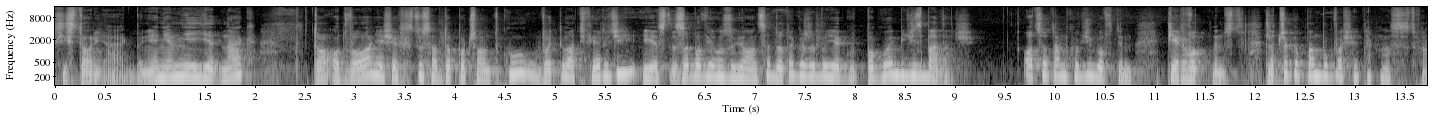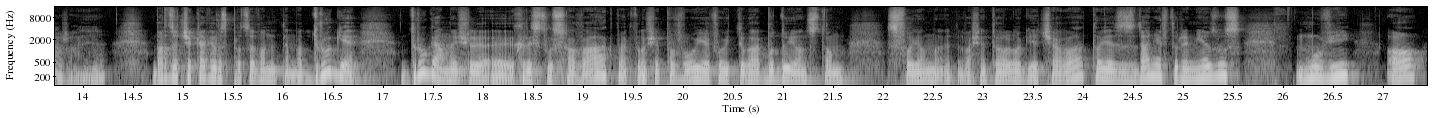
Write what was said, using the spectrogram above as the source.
historia, jakby, nie? Niemniej jednak to odwołanie się Chrystusa do początku, Wojtyła twierdzi, jest zobowiązujące do tego, żeby je pogłębić i zbadać. O co tam chodziło w tym pierwotnym? Dlaczego Pan Bóg właśnie tak nas stwarza? Nie? Bardzo ciekawie rozpracowany temat. Drugie, druga myśl e, Chrystusowa, na którą się powołuje Wojtyła, budując tą swoją e, właśnie teologię ciała, to jest zdanie, w którym Jezus mówi o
